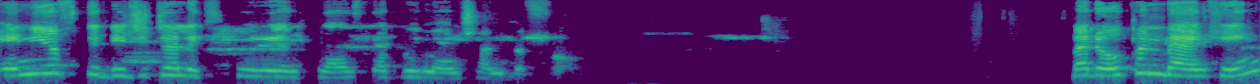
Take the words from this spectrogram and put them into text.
any of the digital experiences that we mentioned before. But open banking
